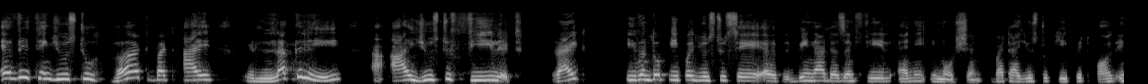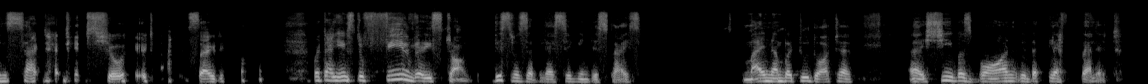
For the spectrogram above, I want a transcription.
everything used to hurt, but I luckily uh, I used to feel it, right? Even though people used to say uh, Bina doesn't feel any emotion, but I used to keep it all inside. I didn't show it outside but I used to feel very strong. This was a blessing in disguise. My number two daughter, uh, she was born with a cleft palate.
